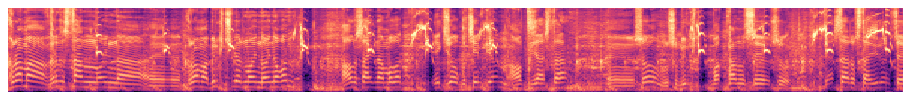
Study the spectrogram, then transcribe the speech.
Курама Кыргызстандын оюнуна, Курама бүркүтчүлөрдүн оюнунда ойногон. Алыш айынан болот. Эки жолку чемпион 6 жашта. Э, Ошол ушу бүркүт бакканыбыз себеп ушу жаштарыбыз да үйрөнсө,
